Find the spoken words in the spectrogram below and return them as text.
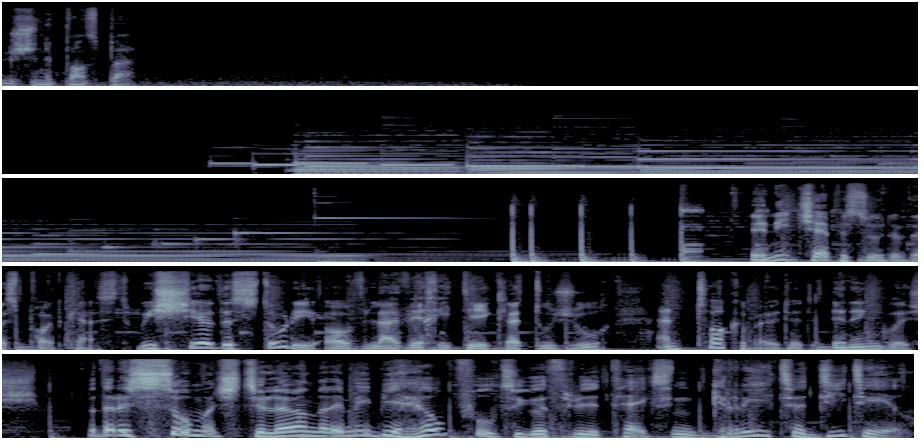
Je ne pense pas. In each episode of this podcast, we share the story of La Vérité éclate toujours and talk about it in English. But there is so much to learn that it may be helpful to go through the text in greater detail.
